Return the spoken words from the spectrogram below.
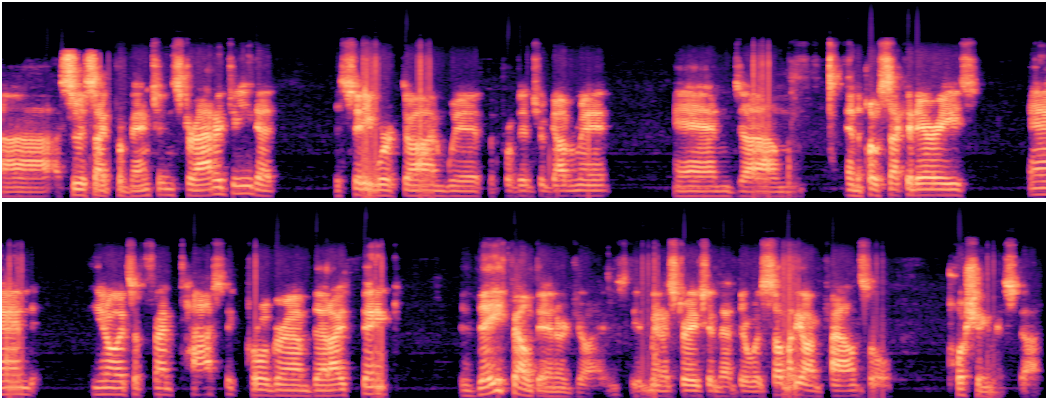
uh, a suicide prevention strategy that the city worked on with the provincial government and um, and the post secretaries, and you know, it's a fantastic program that I think they felt energized, the administration, that there was somebody on council pushing this stuff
